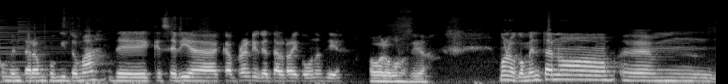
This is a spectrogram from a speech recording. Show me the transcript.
comentará un poquito más de quesería Caprario. ¿Qué tal, Raico? Buenos días. Hola, buenos días. Bueno, coméntanos, eh,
